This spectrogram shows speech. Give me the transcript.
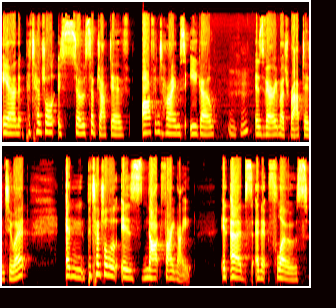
And potential is so subjective oftentimes ego mm-hmm. is very much wrapped into it. And potential is not finite, it ebbs and it flows.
